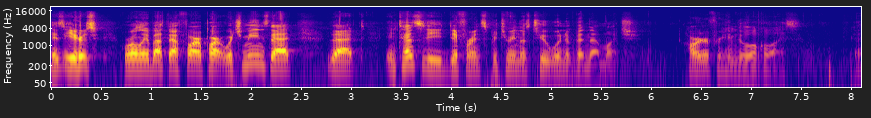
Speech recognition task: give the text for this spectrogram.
His ears were only about that far apart, which means that that intensity difference between those two wouldn't have been that much. Harder for him to localize. Okay.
